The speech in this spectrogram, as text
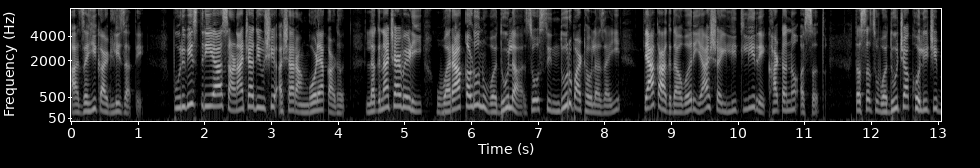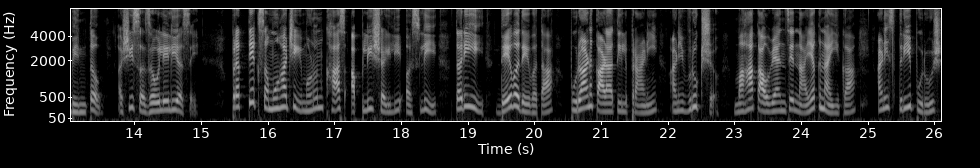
आजही काढली जाते. पूर्वी स्त्रिया सणाच्या दिवशी अशा रांगोळ्या काढत लग्नाच्या वेळी वराकडून वधूला जो सिंदूर पाठवला जाई त्या कागदावर या शैलीतली रेखाटनं असत. तसंच वधूच्या खोलीची भिंत अशी सजवलेली असे. प्रत्येक समूहाची म्हणून खास आपली शैली असली तरीही देवदेवता पुराण काळातील प्राणी आणि वृक्ष महाकाव्यांचे नायक नायिका आणि स्त्री पुरुष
